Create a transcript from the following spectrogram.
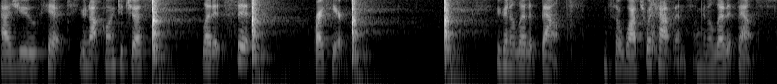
as you hit. You're not going to just let it sit right here. You're going to let it bounce. And so watch what happens. I'm going to let it bounce.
